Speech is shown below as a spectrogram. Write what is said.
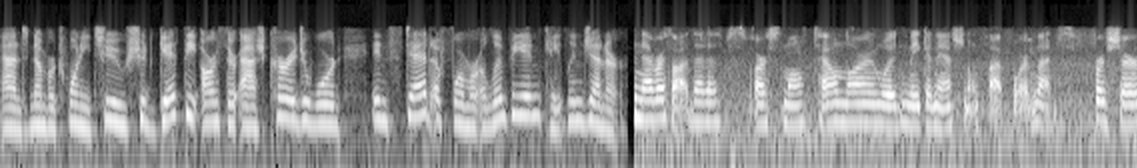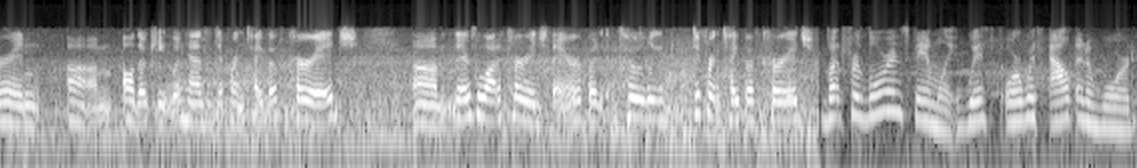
And number 22 should get the Arthur Ashe Courage Award instead of former Olympian Caitlyn Jenner. never thought that our small town Lauren would make a national platform that's for sure and um, although Caitlyn has a different type of courage um, there's a lot of courage there but a totally different type of courage But for Lauren's family, with or without an award,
